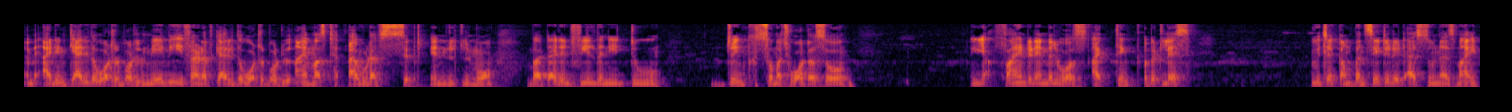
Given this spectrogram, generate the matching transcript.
I mean, I didn't carry the water bottle. Maybe if I had have carried the water bottle, I must I would have sipped in a little more but I didn't feel the need to drink so much water. So, yeah, 500 ml was, I think, a bit less, which I compensated it as soon as my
